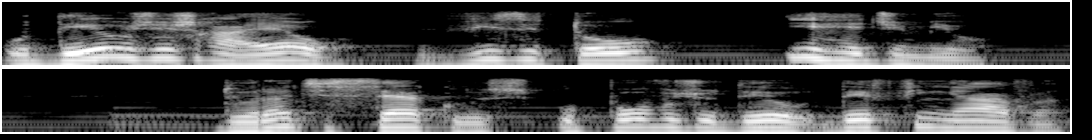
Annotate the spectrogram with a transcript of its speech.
O Deus de Israel visitou e redimiu. Durante séculos, o povo judeu definhava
